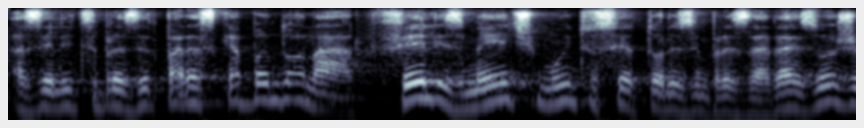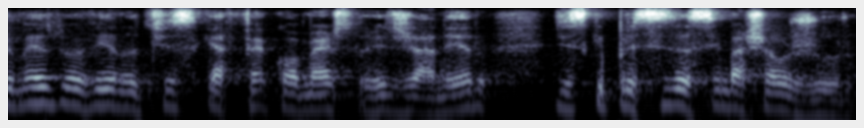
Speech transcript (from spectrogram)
as elites brasileiras parece que abandonaram. Felizmente, muitos setores empresariais, hoje mesmo eu vi a notícia que a Fé Comércio do Rio de Janeiro diz que precisa sim baixar o juro.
